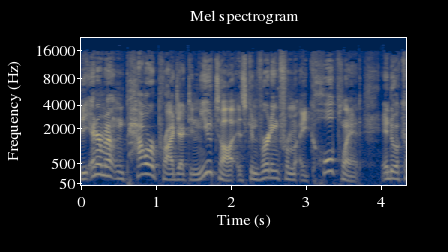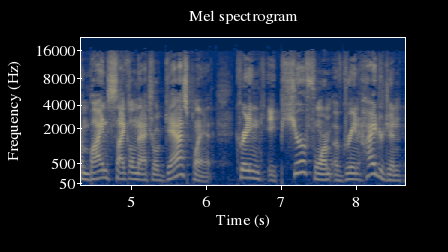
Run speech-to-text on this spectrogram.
The Intermountain Power Project in Utah is converting from a coal plant into a combined cycle natural gas plant, creating a pure form of green hydrogen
